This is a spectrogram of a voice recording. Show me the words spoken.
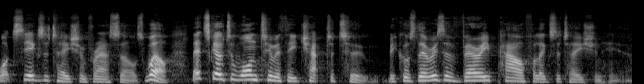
What's the exhortation for ourselves? Well, let's go to 1 Timothy chapter 2, because there is a very powerful exhortation here.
